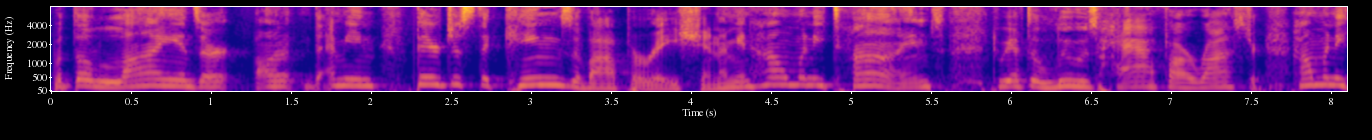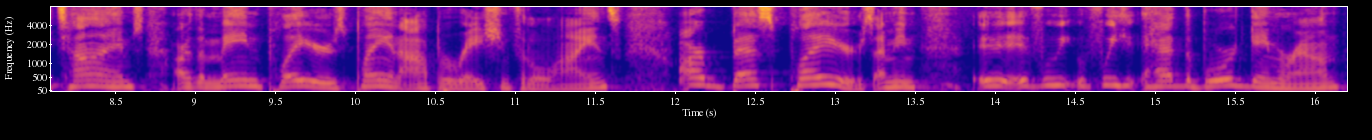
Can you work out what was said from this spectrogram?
but the Lions are. I mean, they're just the kings of operation. I mean, how many times do we have to lose half our roster? How many times are the main players playing operation for the Lions our best players? I mean, if we if we had the board game around,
